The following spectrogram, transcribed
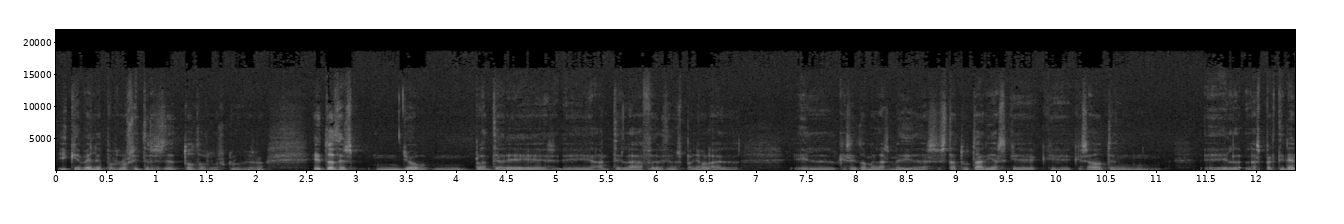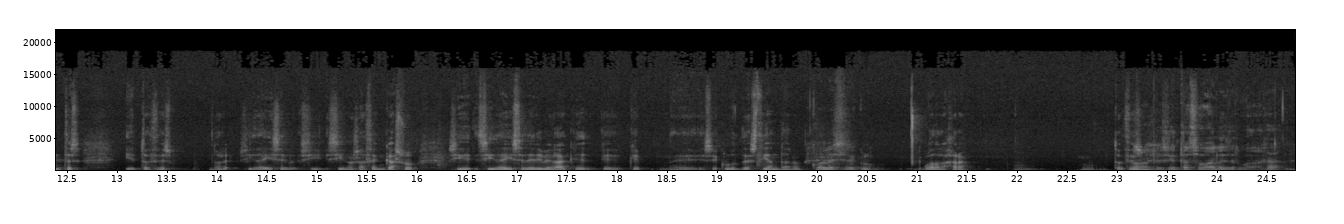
y que vele por los intereses de todos los clubes. ¿no? Entonces, yo plantearé eh, ante la Federación Española el, el, que se tomen las medidas estatutarias que se adopten eh, las pertinentes y entonces no sé, si, de ahí se, si, si, nos hacen caso, si, si, de ahí se derivará que, que, que eh, ese club descienda. ¿no? ¿Cuál es ese club? Guadalajara. Entonces, bueno, el presidente Sobal es del Guadalajara. ¿no?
